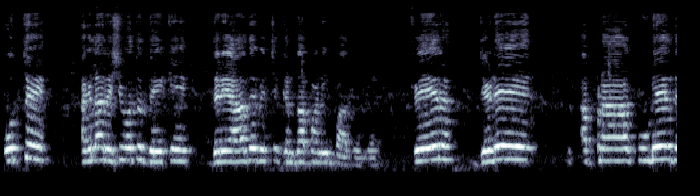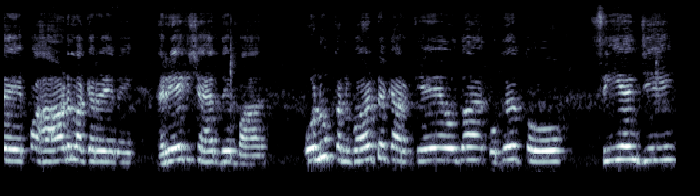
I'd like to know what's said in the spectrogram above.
ਉੱਥੇ ਅਗਲਾ ਰਿਸ਼ਵਤ ਦੇ ਕੇ ਦਰਿਆ ਦੇ ਵਿੱਚ ਗੰਦਾ ਪਾਣੀ ਪਾ ਦਿੰਦਾ। ਫਿਰ ਜਿਹੜੇ ਆਪਣਾ ਕੂੜੇ ਦੇ ਪਹਾੜ ਲੱਗ ਰਹੇ ਨੇ ਹਰੇਕ ਸ਼ਹਿਰ ਦੇ ਬਾਹਰ, ਉਹਨੂੰ ਕਨਵਰਟ ਕਰਕੇ ਉਹਦਾ, ਉਹਦੇ ਤੋਂ ਸੀਐਨਜੀ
